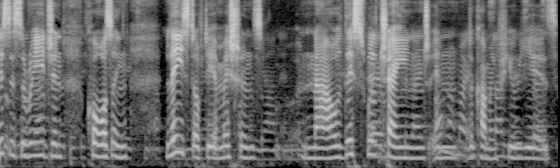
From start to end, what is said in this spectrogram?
this is a region causing least of the emissions now. This will change in the coming few years.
